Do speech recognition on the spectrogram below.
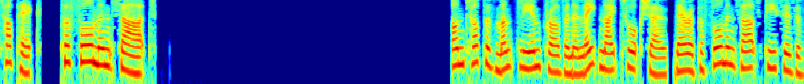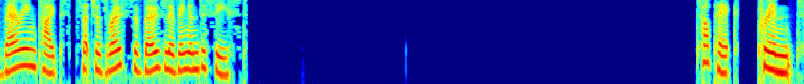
Topic: Performance art. On top of monthly improv and a late-night talk show, there are performance arts pieces of varying types, such as roasts of those living and deceased. Print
